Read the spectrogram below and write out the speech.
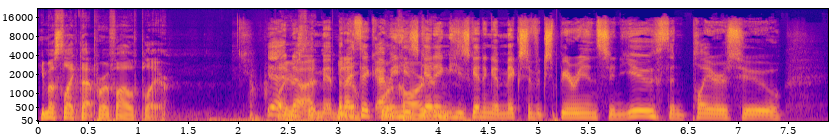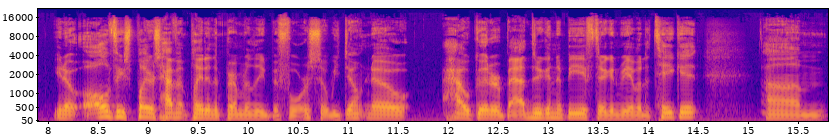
he must like that profile of player. Yeah, Players no, I that, mean, you but I think I mean he's getting and- he's getting a mix of experience in youth and players who, you know, all of these players haven't played in the Premier League before, so we don't know how good or bad they're going to be if they're going to be able to take it. Um,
